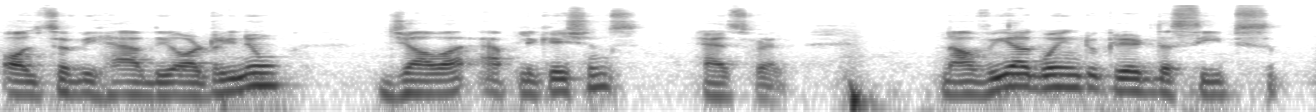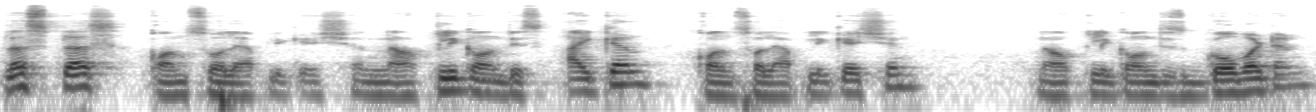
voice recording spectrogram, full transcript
Also we have the Arduino, Java applications as well. Now we are going to create the C++ console application. Now click on this icon, console application. Now click on this go button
